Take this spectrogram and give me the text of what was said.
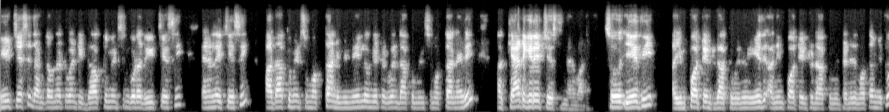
రీడ్ చేసి దాంట్లో ఉన్నటువంటి డాక్యుమెంట్స్ని కూడా రీడ్ చేసి అనలైజ్ చేసి ఆ డాక్యుమెంట్స్ మొత్తాన్ని మీ మెయిల్లో ఉండేటటువంటి డాక్యుమెంట్స్ మొత్తం అనేది కేటగిరైజ్ చేస్తుంది అనమాట సో ఏది ఇంపార్టెంట్ డాక్యుమెంట్ ఏది అన్ఇంపార్టెంట్ డాక్యుమెంట్ అనేది మొత్తం మీకు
